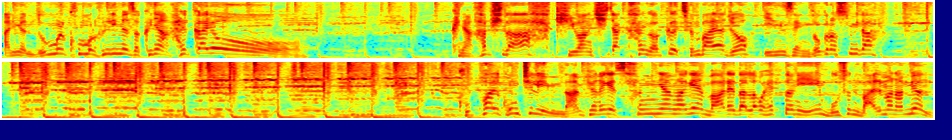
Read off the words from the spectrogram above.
아니면 눈물 콧물 흘리면서 그냥 할까요? 그냥 합시다. 기왕 시작한 거 끝은 봐야죠. 인생도 그렇습니다. 9807님 남편에게 상냥하게 말해달라고 했더니 무슨 말만 하면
